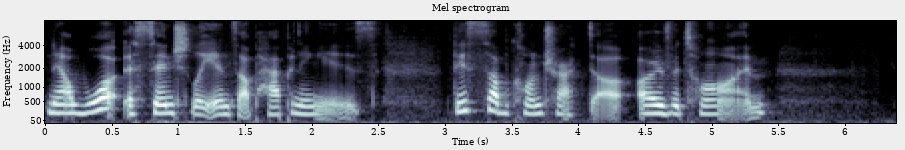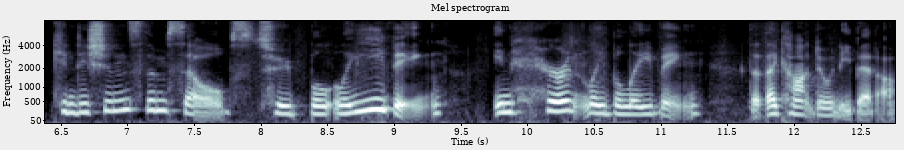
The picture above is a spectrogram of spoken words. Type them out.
Now, what essentially ends up happening is this subcontractor over time conditions themselves to believing, inherently believing, that they can't do any better.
